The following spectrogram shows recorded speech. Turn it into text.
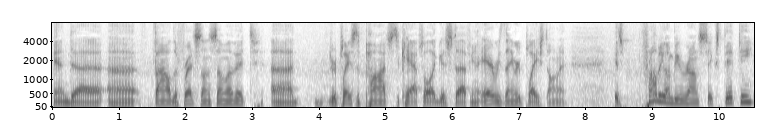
and uh, uh, filed the frets on some of it, uh, replaced the pots, the caps, all that good stuff. You know, everything replaced on it. It's probably going to be around six fifty.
